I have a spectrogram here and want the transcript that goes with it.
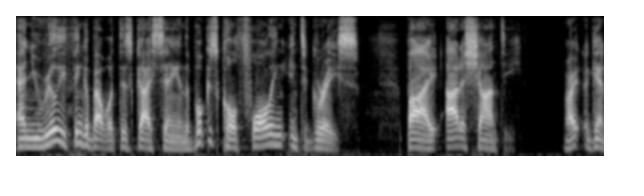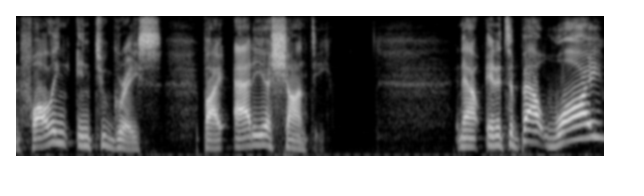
and you really think about what this guy's saying, and the book is called Falling into Grace by Adyashanti, right? Again, Falling into Grace by Adyashanti. Now, and it's about why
